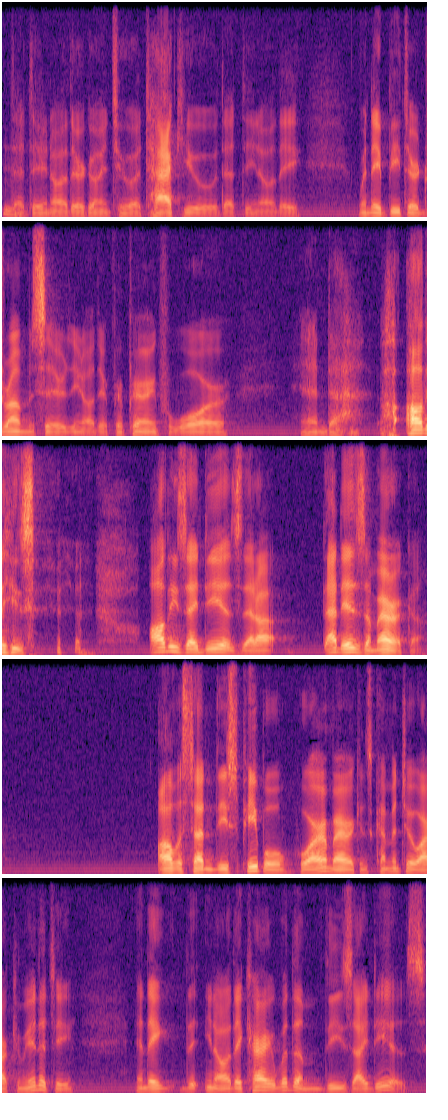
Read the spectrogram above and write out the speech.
Hmm. That they, you know they're going to attack you. That you know they, when they beat their drums, they're you know they're preparing for war, and uh, all these, all these ideas that are that is America. All of a sudden, these people who are Americans come into our community, and they, they you know they carry with them these ideas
